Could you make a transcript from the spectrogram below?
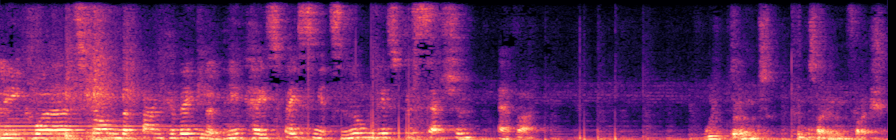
Bleak words from the Bank of England. The UK is facing its longest recession ever. we don't contain inflation,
